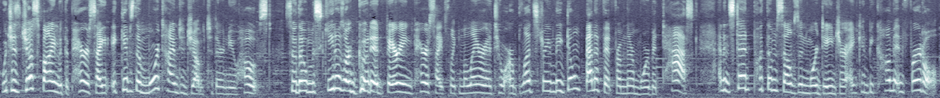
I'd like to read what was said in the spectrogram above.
which is just fine with the parasite, it gives them more time to jump to their new host. So though mosquitoes are good at ferrying parasites like malaria to our bloodstream, they don't benefit from their morbid task, and instead put themselves in more danger and can become infertile.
